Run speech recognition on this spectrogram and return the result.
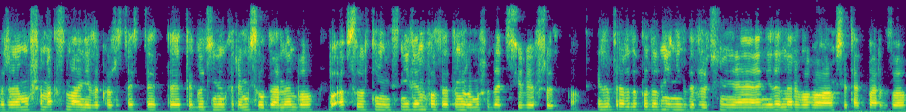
że muszę maksymalnie wykorzystać te, te, te, godziny, które mi są dane, bo, bo absolutnie nic nie wiem poza tym, że muszę dać siebie wszystko. I że prawdopodobnie nigdy w życiu nie, nie denerwowałam się tak bardzo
